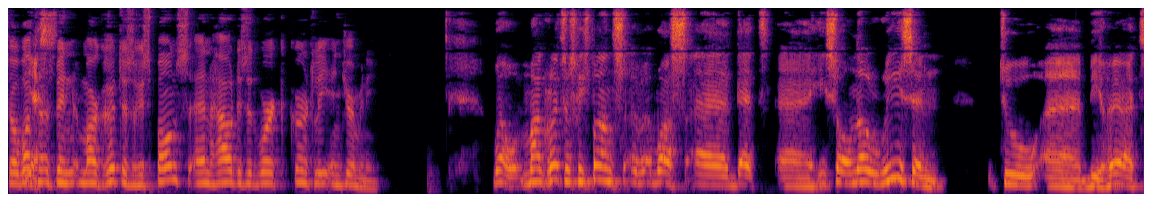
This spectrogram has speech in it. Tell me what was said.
So, what yes. has been Mark Rutte's response, and how does it work currently in Germany? Well, Mark Rutte's response uh, was uh, that uh, he saw no reason to uh, be heard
